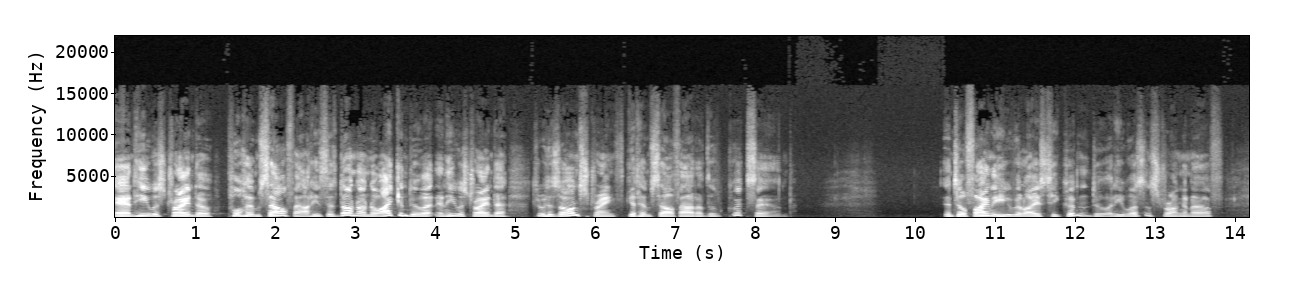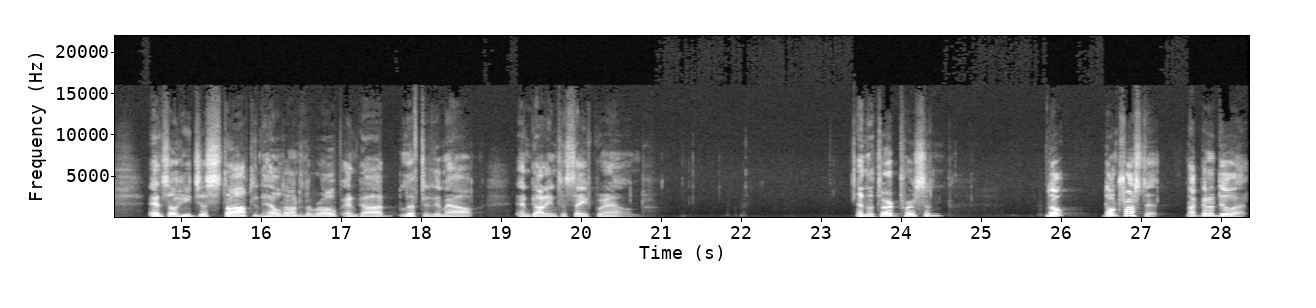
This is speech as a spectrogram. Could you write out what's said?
and he was trying to pull himself out. He says, No, no, no, I can do it. And he was trying to, through his own strength, get himself out of the quicksand. Until finally he realized he couldn't do it, he wasn't strong enough. And so he just stopped and held onto the rope, and God lifted him out and got into safe ground. And the third person, nope, don't trust it. Not going to do it.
